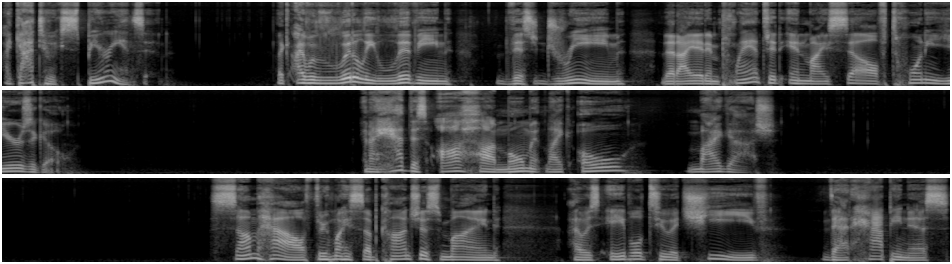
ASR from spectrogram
I got to experience it. Like I was literally living this dream that I had implanted in myself 20 years ago. And I had this aha moment like, oh my gosh, somehow through my subconscious mind, I was able to achieve that happiness,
